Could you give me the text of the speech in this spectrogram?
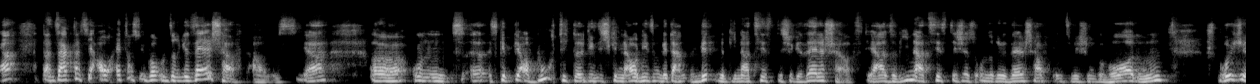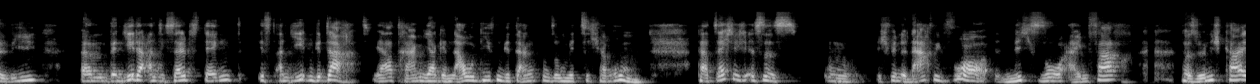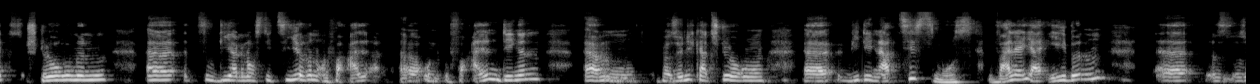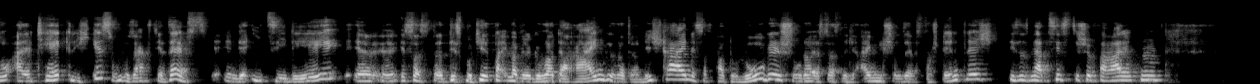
Ja, dann sagt das ja auch etwas über unsere Gesellschaft aus. Ja, äh, und äh, es gibt ja auch Buchtitel, die sich genau diesem Gedanken widmen, die narzisstische Gesellschaft. Ja, also wie narzisstisch ist unsere Gesellschaft inzwischen geworden? Sprüche wie ähm, wenn jeder an sich selbst denkt, ist an jeden gedacht. Ja, tragen ja genau diesen Gedanken so mit sich herum. Tatsächlich ist es, hm, ich finde nach wie vor nicht so einfach, Persönlichkeitsstörungen äh, zu diagnostizieren und vor, all, äh, und, und vor allen Dingen ähm, Persönlichkeitsstörungen äh, wie den Narzissmus, weil er ja eben äh, so alltäglich ist, und du sagst ja selbst, in der ICD äh, ist das, da diskutiert man immer wieder, gehört da rein, gehört da nicht rein, ist das pathologisch oder ist das nicht eigentlich schon selbstverständlich, dieses narzisstische Verhalten?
